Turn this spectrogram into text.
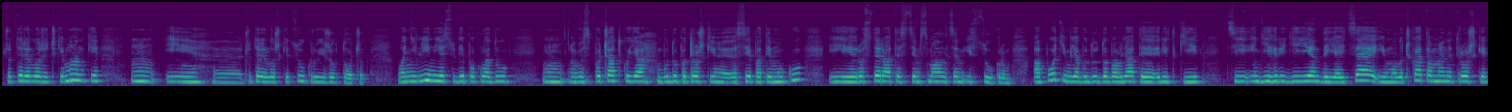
4 ложечки манки і 4 ложки цукру і жовточок. Ванілін я сюди покладу. Спочатку я буду потрошки е, сипати муку і розтирати з цим смалцем і з цукром. А потім я буду додавати рідкі ці інгредієнти, яйце і молочка там в мене трошки,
